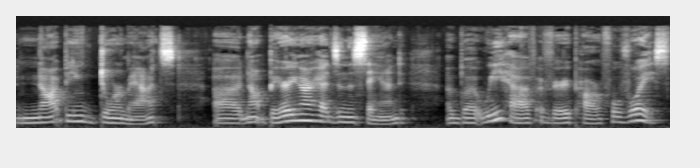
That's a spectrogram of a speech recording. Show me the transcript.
not being doormats, uh, not burying our heads in the sand, but we have a very powerful voice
